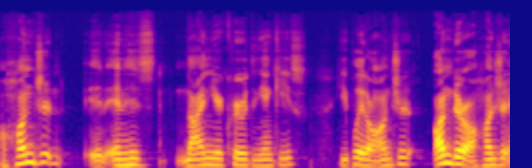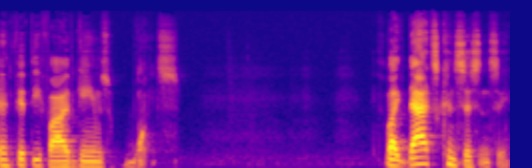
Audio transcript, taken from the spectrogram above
A hundred in, in his nine year career with the Yankees, he played a hundred under 155 games once. Like that's consistency.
